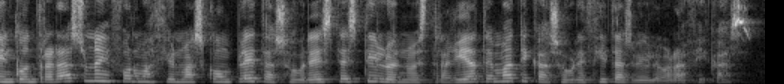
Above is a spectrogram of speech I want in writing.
Encontrarás una información más completa sobre este estilo en nuestra guía temática sobre citas bibliográficas.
